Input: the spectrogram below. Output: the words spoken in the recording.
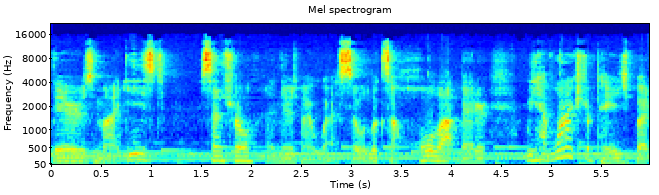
There's my east, central, and there's my west. So it looks a whole lot better. We have one extra page, but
